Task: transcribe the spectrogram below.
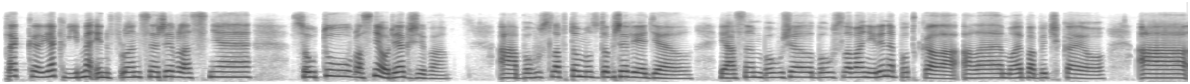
Tak jak víme, influenceři vlastně jsou tu vlastně od jak živa. A Bohuslav to moc dobře věděl. Já jsem bohužel Bohuslava nikdy nepotkala, ale moje babička jo. A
